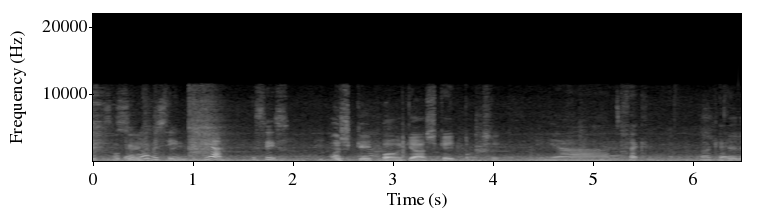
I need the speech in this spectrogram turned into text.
Ik- Oké. Ja, jij bent tien. Ja, precies. Oh, skatepark. Ja, skatepark. Ja, te gek. Oké.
